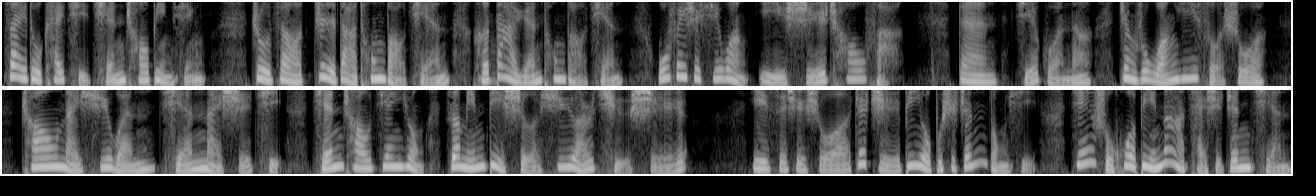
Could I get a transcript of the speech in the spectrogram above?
再度开启钱钞并行，铸造至大通宝钱和大元通宝钱，无非是希望以实钞法。但结果呢？正如王一所说：“钞乃虚文，钱乃实器。钱钞兼用，则民必舍虚而取实。”意思是说，这纸币又不是真东西，金属货币那才是真钱。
